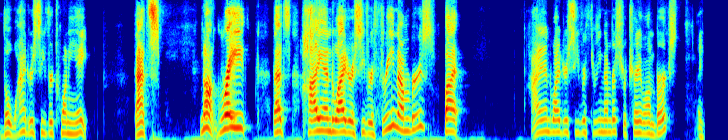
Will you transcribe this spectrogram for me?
the wide receiver 28. That's not great. That's high end wide receiver three numbers, but high end wide receiver three numbers for Treylon Burks. Like,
